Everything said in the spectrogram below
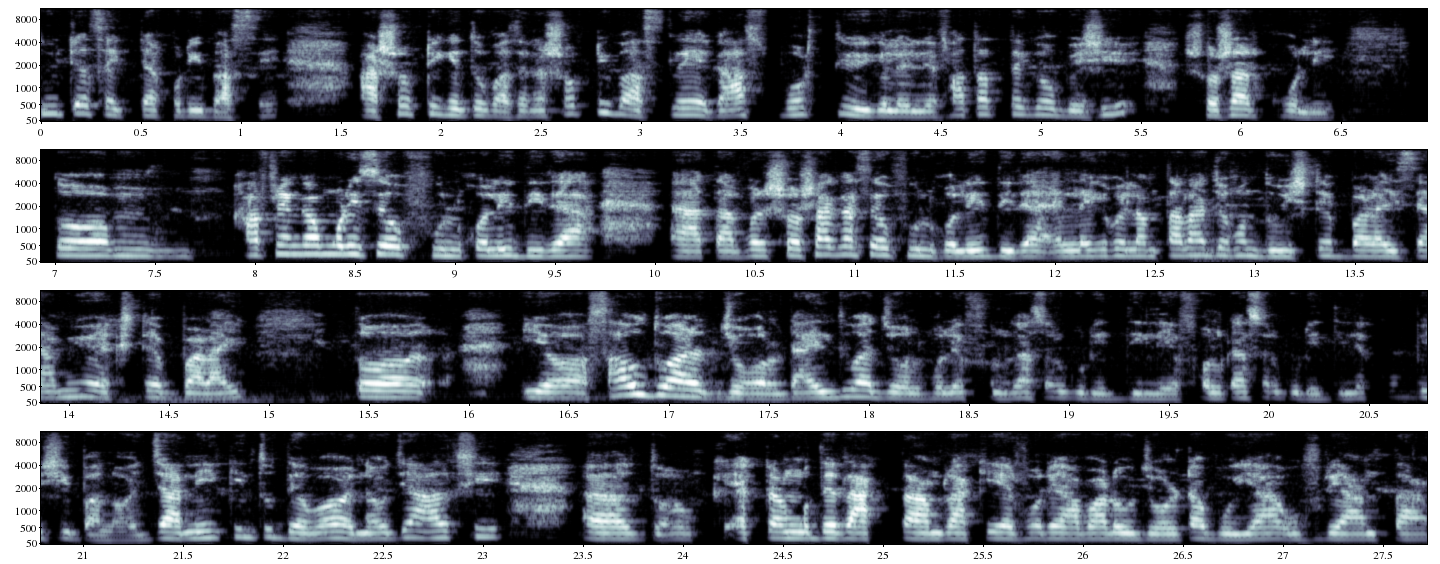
দুইটা চারটা করি বাঁচে, আর সবটি কিন্তু বাঁচে না। সবটি বাঁচলে গাছ ভর্তি হয়ে গেলে ফাতার থেকেও বেশি শশার কলি। তো হাফরেঙ্গা মরিচেও ফুলকলি দিরা তারপরে শশা গাছেও ফুলকলি দিরা। এর লাগে কইলাম তারা যখন দুই স্টেপ বাড়াইছে, আমিও এক স্টেপ বাড়াই। তো ইয়, চাউল দোয়ার জল ডাইল দোয়ার জল বলে ফুল গাছের গুড়িত দিলে ফল গাছের গুড়িত দিলে খুব বেশি ভালো হয়। জানি কিন্তু দেওয়া হয় না ওই যে আলসি একটার মধ্যে রাখতাম রাখি এরপরে আবার ওই জলটা বইয়া উফরে আনতাম,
